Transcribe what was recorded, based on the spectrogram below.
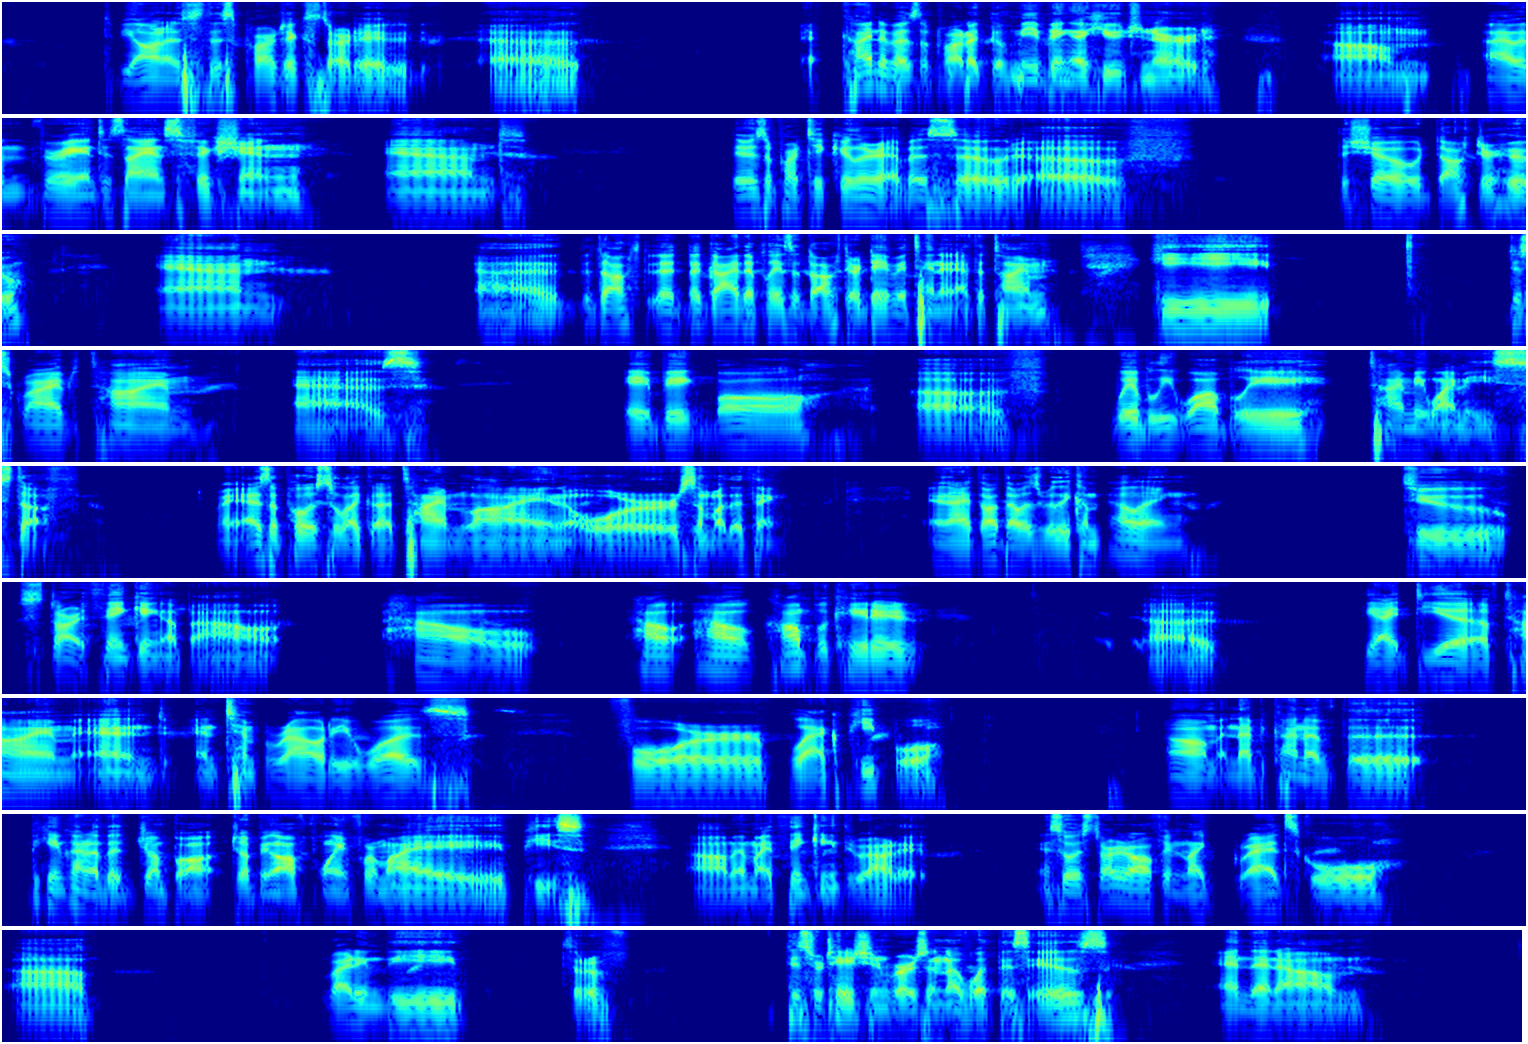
to be honest, this project started uh, kind of as a product of me being a huge nerd. Um, I'm very into science fiction, and there's a particular episode of the show Doctor Who, and uh, the doctor, the guy that plays the Doctor, David Tennant, at the time, he described time as a big ball of wibbly wobbly, timey wimey stuff, right? As opposed to like a timeline or some other thing. And I thought that was really compelling to start thinking about how how how complicated uh, the idea of time and and temporality was for Black people, um, and that kind of the became kind of the jump off, jumping off point for my piece um, and my thinking throughout it. And so it started off in like grad school, uh, writing the sort of dissertation version of what this is, and then um,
